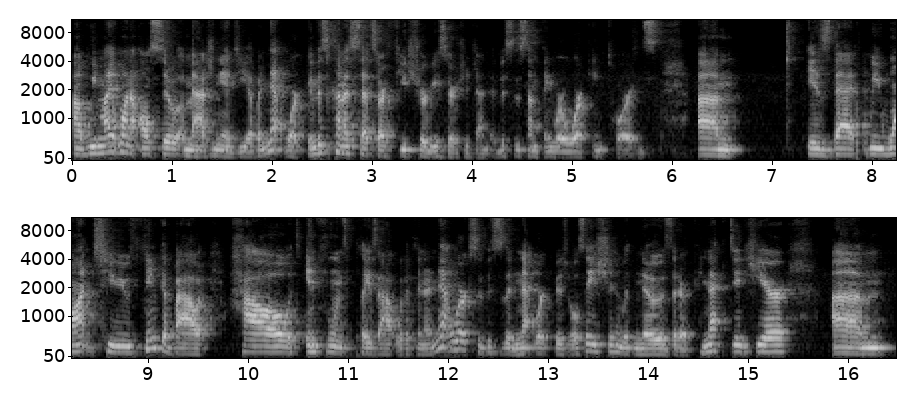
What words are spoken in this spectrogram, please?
uh, we might want to also imagine the idea of a network. And this kind of sets our future research agenda. This is something we're working towards. Um, is that we want to think about how influence plays out within a network. So this is a network visualization with nodes that are connected here. Um,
